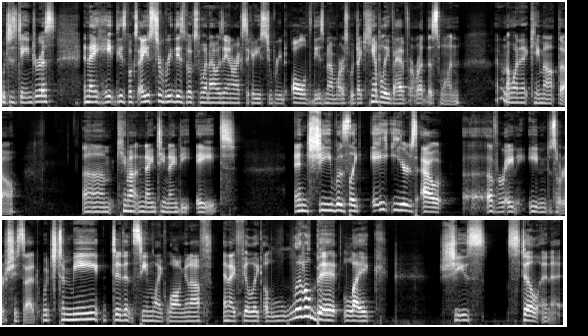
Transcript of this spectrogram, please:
which is dangerous. And I hate these books. I used to read these books when I was anorexic. I used to read all of these memoirs, which I can't believe I haven't read this one. I don't know when it came out though. Um, came out in 1998. And she was like eight years out of her eating disorder, she said, which to me didn't seem like long enough. And I feel like a little bit like she's still in it.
